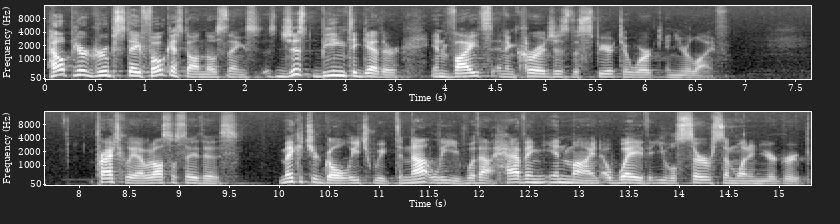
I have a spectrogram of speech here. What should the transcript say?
help your group stay focused on those things. Just being together invites and encourages the Spirit to work in your life. Practically, I would also say this make it your goal each week to not leave without having in mind a way that you will serve someone in your group.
